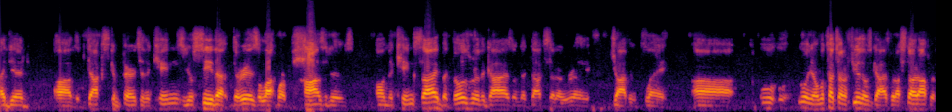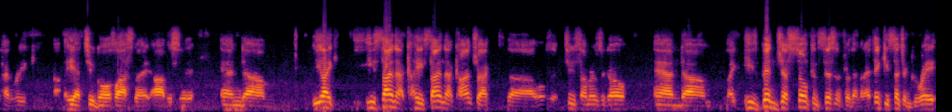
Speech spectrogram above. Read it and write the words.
I did, uh, the Ducks compared to the Kings, you'll see that there is a lot more positives on the Kings side, but those were the guys on the Ducks that are really driving play. Uh, we'll, you know, we'll touch on a few of those guys, but I'll start off with Henrique. Uh, he had two goals last night, obviously, and um, he like he signed that he signed that contract. Uh, what was it? Two summers ago, and um, like he's been just so consistent for them, and I think he's such a great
